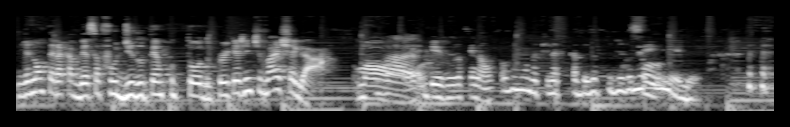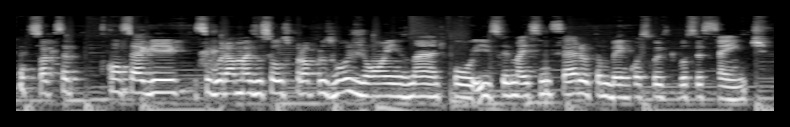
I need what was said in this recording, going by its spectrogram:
de não ter a cabeça fudida o tempo todo, porque a gente vai chegar uma hora. Vai. Gente assim, não, todo mundo aqui tá com a cabeça fudida, Sim. amigo. Só que você consegue segurar mais os seus próprios rojões, né? Tipo, e ser mais sincero também com as coisas que você sente.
